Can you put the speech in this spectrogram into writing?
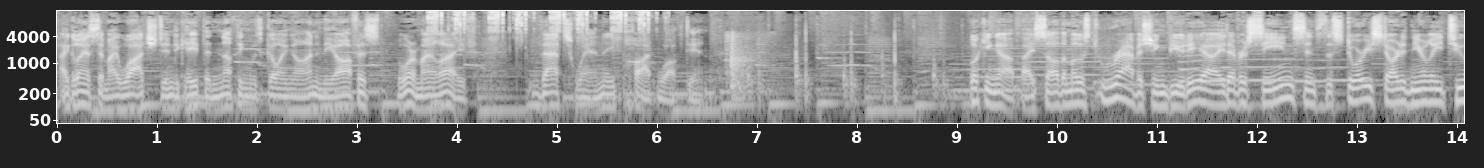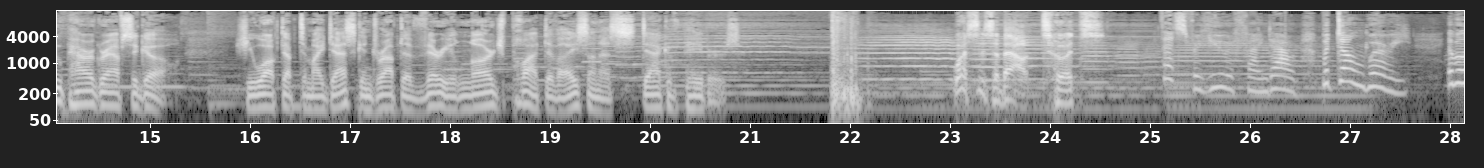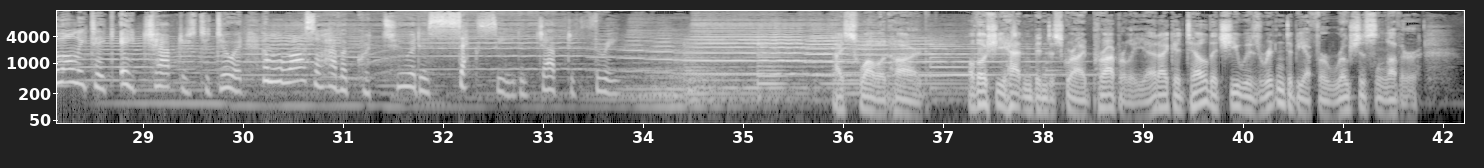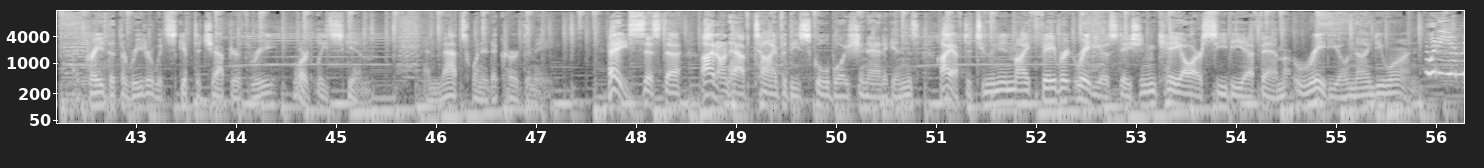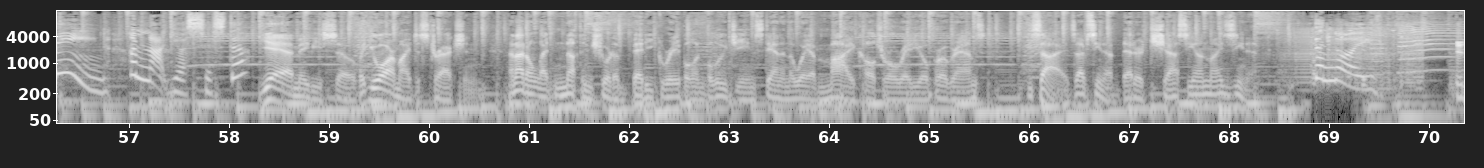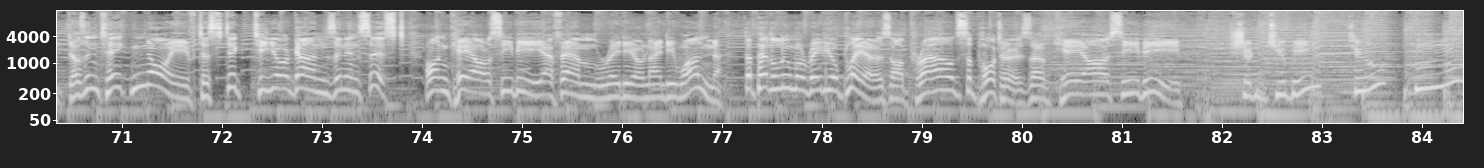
I glanced at my watch to indicate that nothing was going on in the office or my life. That's when a pot walked in. Looking up, I saw the most ravishing beauty I'd ever seen since the story started nearly two paragraphs ago. She walked up to my desk and dropped a very large plot device on a stack of papers. What's this about, Toots? That's for you to find out. But don't worry. It will only take eight chapters to do it, and we'll also have a gratuitous sex scene in chapter three. I swallowed hard. Although she hadn't been described properly yet, I could tell that she was written to be a ferocious lover. I prayed that the reader would skip to chapter three, or at least skim. And that's when it occurred to me. Hey, sister, I don't have time for these schoolboy shenanigans. I have to tune in my favorite radio station, KRCB FM Radio 91. What do you mean? I'm not your sister. Yeah, maybe so, but you are my distraction. And I don't let nothing short of Betty Grable and Blue Jeans stand in the way of my cultural radio programs. Besides, I've seen a better chassis on my Zenith. The Noive. It doesn't take Noive to stick to your guns and insist on KRCB FM Radio 91. The Petaluma radio players are proud supporters of KRCB. Shouldn't you be, too? Hmm?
